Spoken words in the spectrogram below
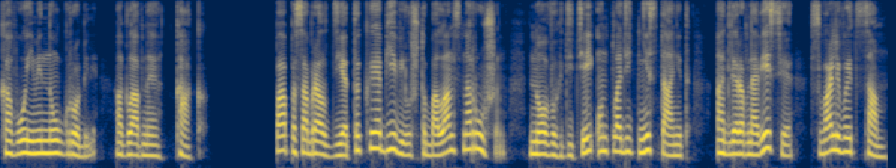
кого именно угробили, а главное, как. Папа собрал деток и объявил, что баланс нарушен, новых детей он плодить не станет, а для равновесия сваливает сам.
